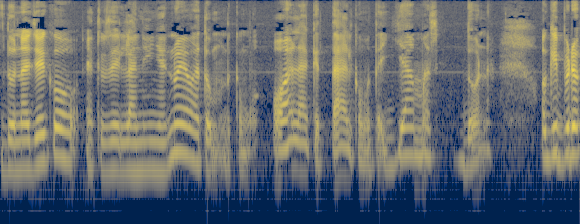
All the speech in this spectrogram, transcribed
Donna llegó, entonces la niña nueva, todo el mundo como, hola, ¿qué tal? ¿Cómo te llamas? Donna. Ok, pero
